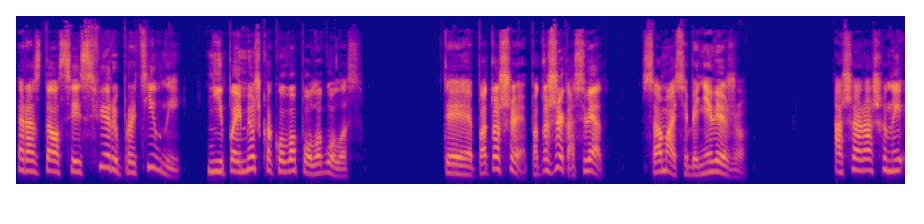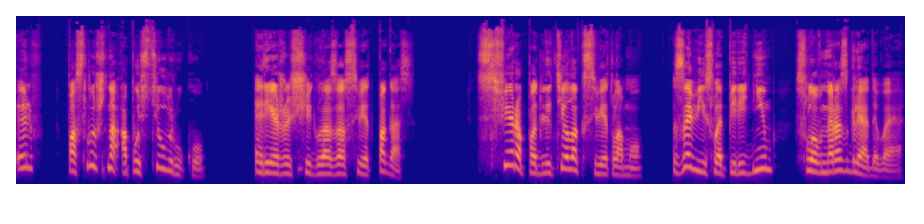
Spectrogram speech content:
Раздался из сферы противный, не поймешь, какого пола голос. «Ты потуши, потуши-ка свет! Сама себя не вижу!» Ошарашенный эльф послушно опустил руку. Режущий глаза свет погас. Сфера подлетела к светлому, зависла перед ним, словно разглядывая,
